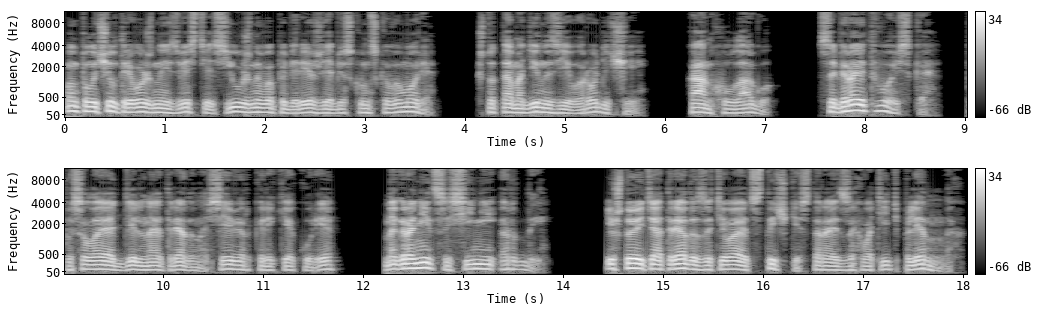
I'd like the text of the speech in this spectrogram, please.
Он получил тревожное известие с южного побережья Бескунского моря, что там один из его родичей, хан Хулагу, собирает войско, посылая отдельные отряды на север, к реке Куре, на границе Синей Орды, и что эти отряды затевают стычки, стараясь захватить пленных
